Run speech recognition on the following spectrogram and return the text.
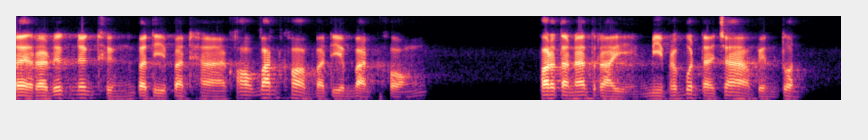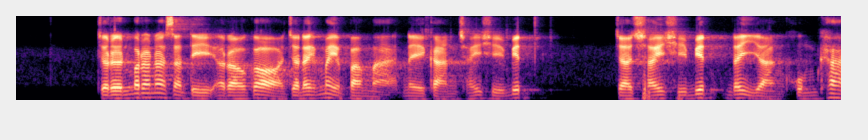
ได้ระลึกนึกถึงปฏิปทาข้อวัดข้อปฏิบัติของ พระรัตนตรัยมีพระพุทธเจ้าเป็นต้น เจริญมรณสติเราก็จะได้ไม่ประมาทในการใช้ชีวิต จะใช้ชีวิตได้อย่างคุ้มค่า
